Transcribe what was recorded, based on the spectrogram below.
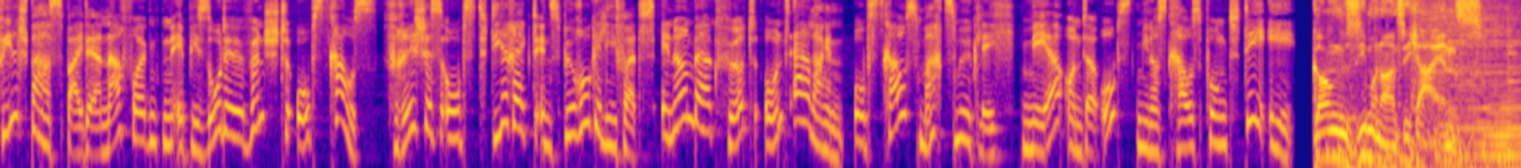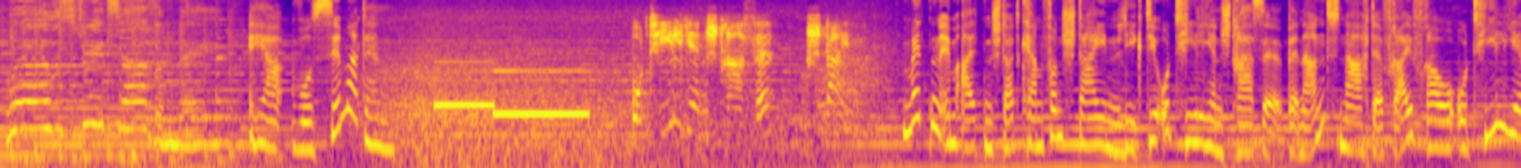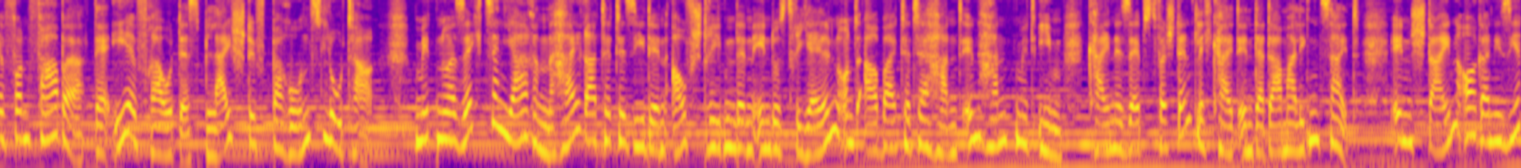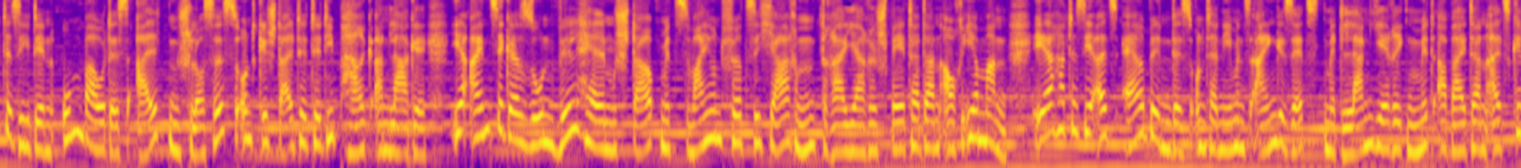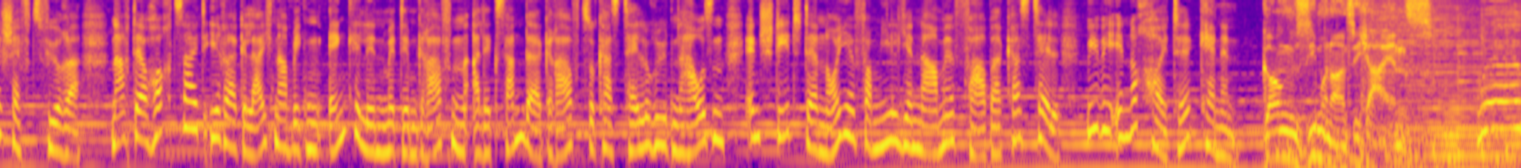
Viel Spaß bei der nachfolgenden Episode wünscht Obst Kraus. Frisches Obst direkt ins Büro geliefert in Nürnberg, Fürth und Erlangen. Obst Kraus macht's möglich. Mehr unter obst-kraus.de. Gong 97.1. Well, the streets have a name. Ja, wo sind wir denn? Ottilienstraße, Stein. Mitten im alten Stadtkern von Stein liegt die Ottilienstraße, benannt nach der Freifrau Ottilie von Faber, der Ehefrau des Bleistiftbarons Lothar. Mit nur 16 Jahren heiratete sie den aufstrebenden Industriellen und arbeitete Hand in Hand mit ihm. Keine Selbstverständlichkeit in der damaligen Zeit. In Stein organisierte sie den Umbau des alten Schlosses und gestaltete die Parkanlage. Ihr einziger Sohn Wilhelm starb mit 42 Jahren, drei später dann auch ihr Mann. Er hatte sie als Erbin des Unternehmens eingesetzt, mit langjährigen Mitarbeitern als Geschäftsführer. Nach der Hochzeit ihrer gleichnamigen Enkelin mit dem Grafen Alexander Graf zu Kastell-Rüdenhausen entsteht der neue Familienname Faber-Castell, wie wir ihn noch heute kennen. Gong 97.1. Well,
